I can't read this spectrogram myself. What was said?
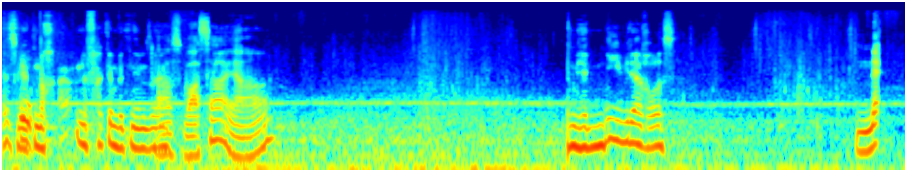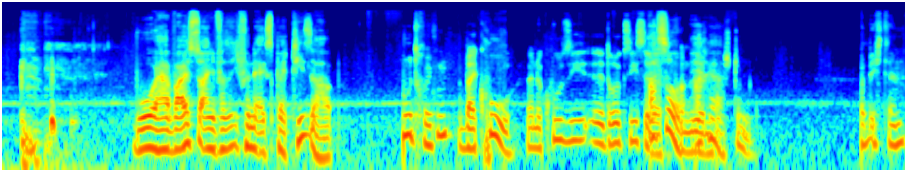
Jetzt wir hätten noch eine Fackel mitnehmen sollen. Das Wasser, ja. Wir sind hier nie wieder raus. Ne. Woher weißt du eigentlich, was ich für eine Expertise habe? Q drücken. Bei Q. Wenn du Q sie, äh, drückst, siehst du Ach das so, von ach jedem. ja, stimmt. Was hab ich denn?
